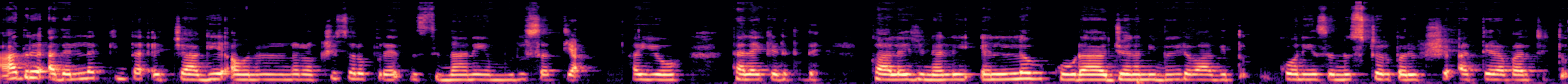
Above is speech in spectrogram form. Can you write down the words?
ಆದರೆ ಅದೆಲ್ಲಕ್ಕಿಂತ ಹೆಚ್ಚಾಗಿ ಅವನನ್ನು ರಕ್ಷಿಸಲು ಪ್ರಯತ್ನಿಸಿದ್ದಾನೆ ಎಂಬುದು ಸತ್ಯ. ಅಯ್ಯೋ, ತಲೆ ಕೆಡುತ್ತಿದೆ. ಕಾಲೇಜಿನಲ್ಲಿ ಎಲ್ಲವೂ ಕೂಡ ಜನನಿ ಬೀಡವಾಗಿತ್ತು. ಕೊನೆಯ ಸೆಮಿಸ್ಟರ್ ಪರೀಕ್ಷೆ ಹತ್ತಿರ ಬರ್ತಿತ್ತು.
